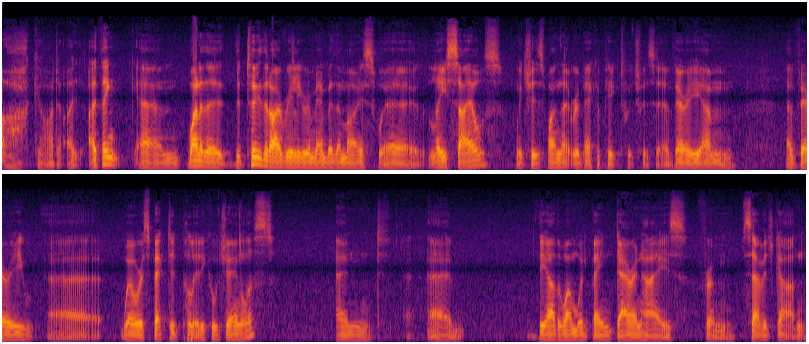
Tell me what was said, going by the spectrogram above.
Oh God, I, I think um, one of the the two that I really remember the most were Leigh Sales, which is one that Rebecca picked, which was a very um, a very uh, well respected political journalist, and um, the other one would have been Darren Hayes from Savage Garden.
